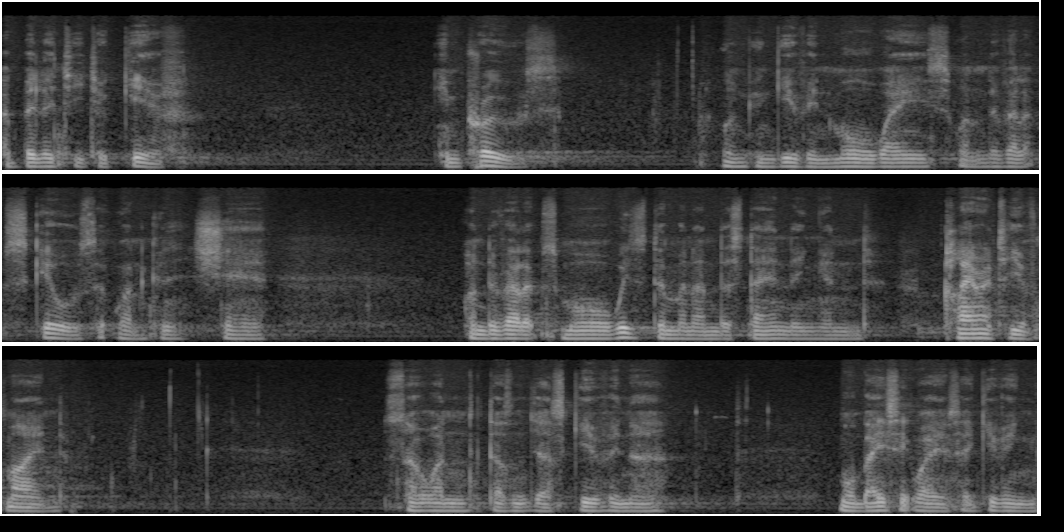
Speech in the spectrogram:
ability to give improves. One can give in more ways, one develops skills that one can share, one develops more wisdom and understanding and clarity of mind. So one doesn't just give in a more basic way, say giving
